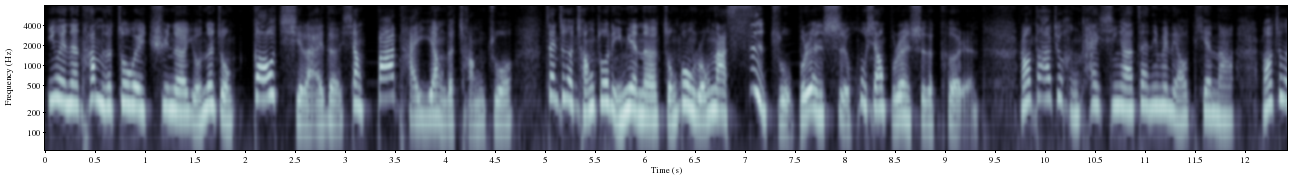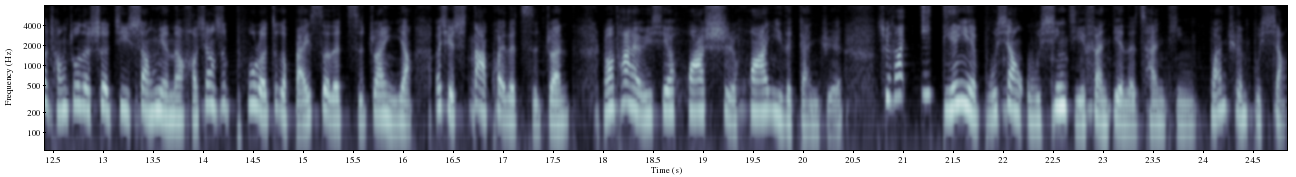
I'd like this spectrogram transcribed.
因为呢，他们的座位区呢有那种高起来的像吧台一样的长桌，在这个长桌里面呢，总共容纳四组不认识、互相不认识的客人，然后大家就很开心啊，在那边聊天啊。然后这个长桌的设计上面呢，好像是铺了这个白色的瓷砖一样，而且是大块的瓷砖。然后它还有一些花式花艺的感觉，所以它一点也不像五星级饭店的餐厅，完全不像。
